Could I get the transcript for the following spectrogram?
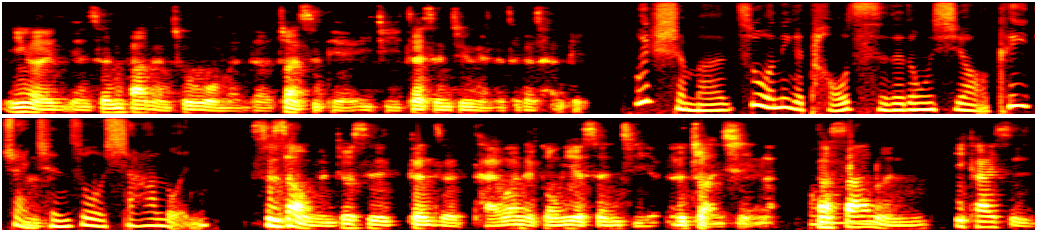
因而衍生发展出我们的钻石碟以及再生晶圆的这个产品。为什么做那个陶瓷的东西哦，可以转成做砂轮？嗯，事实上，我们就是跟着台湾的工业升级而转型了。那砂轮。一开始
